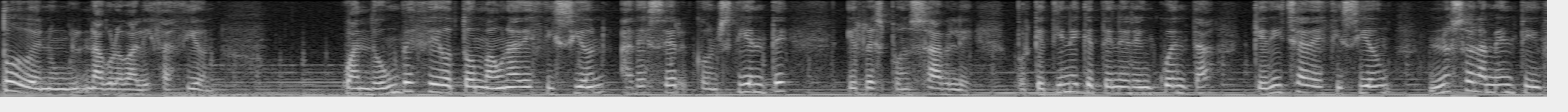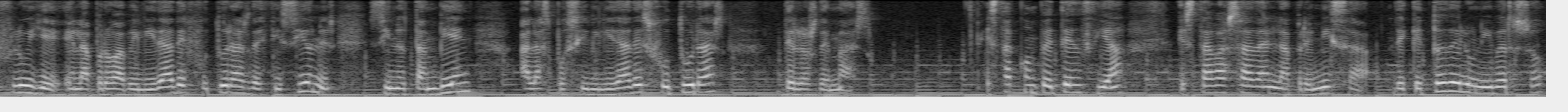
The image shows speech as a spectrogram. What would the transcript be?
todo en una globalización. Cuando un BCO toma una decisión ha de ser consciente y responsable, porque tiene que tener en cuenta que dicha decisión no solamente influye en la probabilidad de futuras decisiones, sino también a las posibilidades futuras de los demás. Esta competencia está basada en la premisa de que todo el universo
